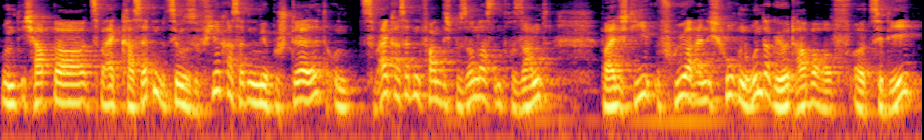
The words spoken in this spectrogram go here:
Und ich habe da zwei Kassetten beziehungsweise vier Kassetten mir bestellt und zwei Kassetten fand ich besonders interessant, weil ich die früher eigentlich hoch und runter gehört habe auf äh, CD.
